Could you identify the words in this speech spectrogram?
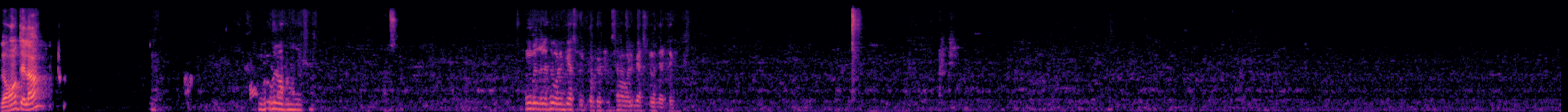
Laurent, t'es là Google open பண்ணுங்க சார் உங்களதுலேருந்து ஒலிம்பியா ஸ்கூல் போட்டு விட்டுருங்க சார் நான் ஒலிம்பியா ஸ்கூல்லேருந்து எடுத்துக்கிறேன்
